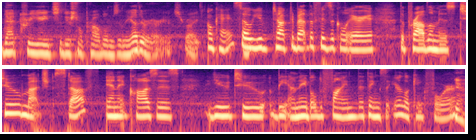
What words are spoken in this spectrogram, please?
that creates additional problems in the other areas, right? Okay, so you've talked about the physical area. The problem is too much stuff, and it causes you to be unable to find the things that you're looking for. Yeah.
